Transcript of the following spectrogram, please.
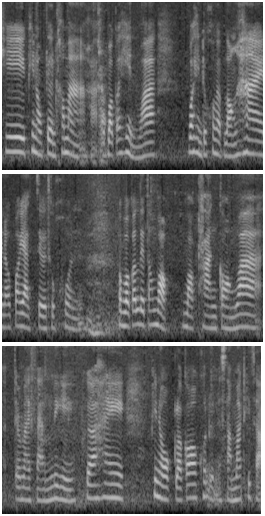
ที่พี่นกเดินเข้ามาค่ะครับ ปอก็เห็นว่าว่าเห็นทุกคนแบบร้องไห้ แล้วปออยากเจอทุกคนปอก็เลยต้องบอกบอกทางกองว่า they're my family เพื่อให้พี่นกแล้วก็คนอื่นสามารถที่จะ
